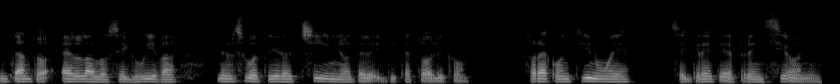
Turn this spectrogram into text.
Intanto ella lo seguiva nel suo tirocinio di cattolico fra continue segrete apprensioni,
